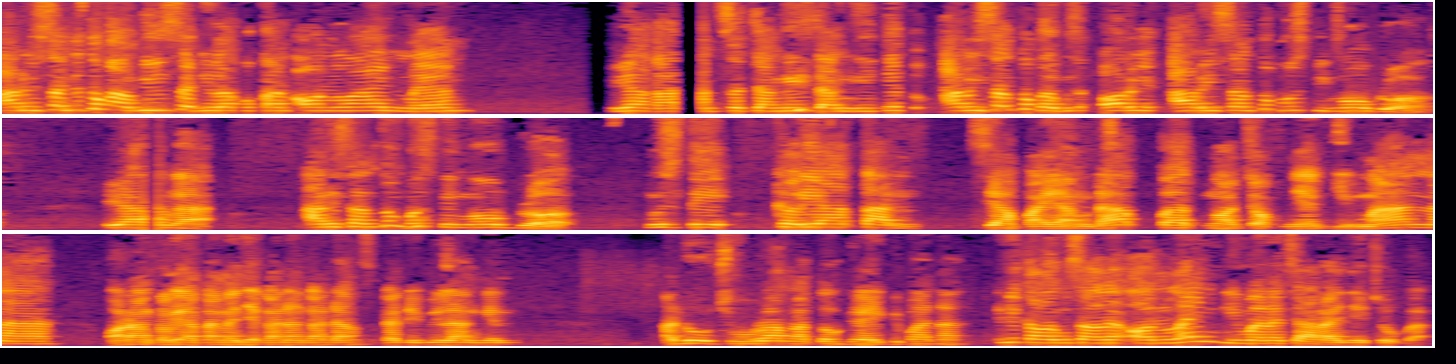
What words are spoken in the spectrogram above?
arisan itu nggak bisa dilakukan online, men. Iya kan? Secanggih-canggihnya tuh arisan tuh nggak bisa. Ori, arisan tuh mesti ngobrol. Iya nggak? Arisan tuh mesti ngobrol, mesti kelihatan siapa yang dapat, ngocoknya gimana. Orang kelihatan aja kadang-kadang suka dibilangin, aduh curang atau gaya gimana. Ini kalau misalnya online gimana caranya coba?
